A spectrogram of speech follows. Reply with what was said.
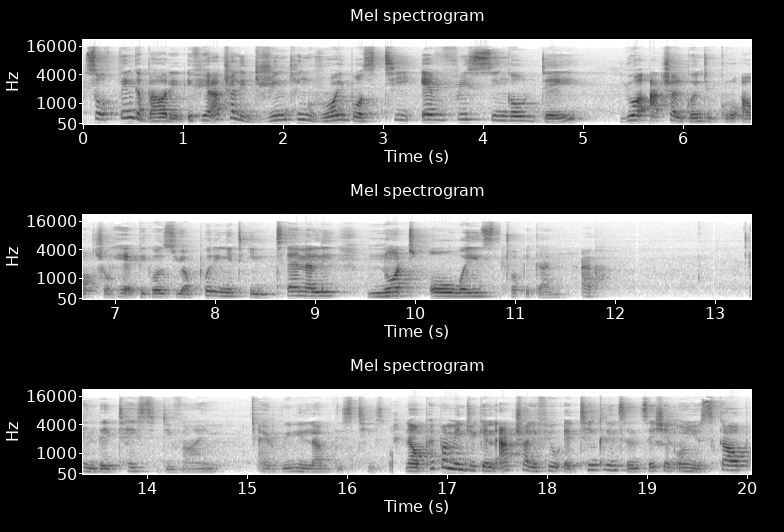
So think about it. If you're actually drinking rooibos tea every single day you are actually going to grow out your hair because you are putting it internally not always. Topically and they taste divine I really love these teas. Now peppermint, you can actually feel a tinkling sensation on your scalp,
